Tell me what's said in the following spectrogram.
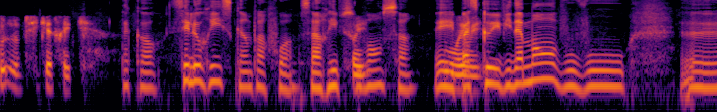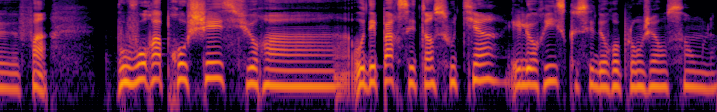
euh, psychiatrique. D'accord. C'est le risque, hein, parfois. Ça arrive souvent, ça. Et Oui, parce oui. que évidemment, vous vous, euh, enfin, vous vous rapprochez sur un. Au départ, c'est un soutien, et le risque, c'est de replonger ensemble.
